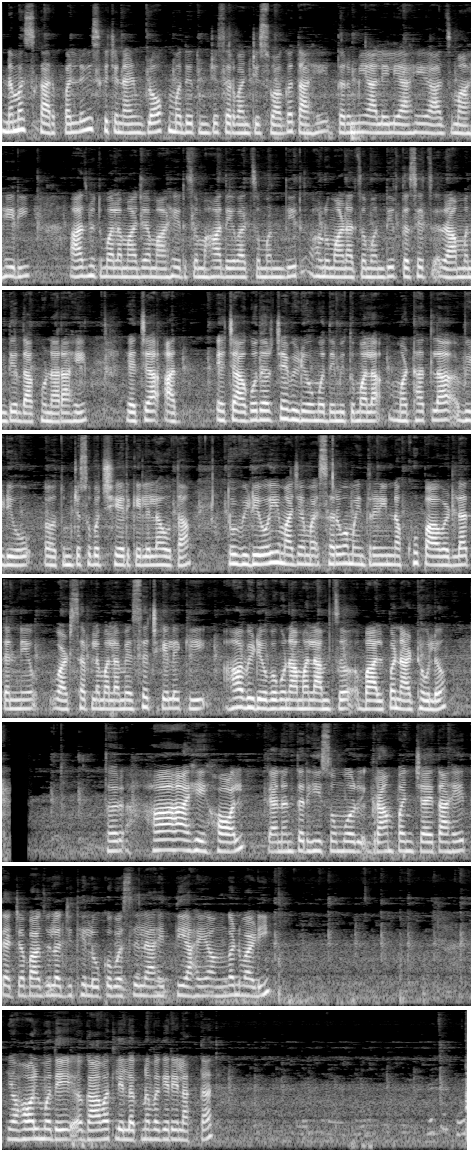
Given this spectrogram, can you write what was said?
नमस्कार पल्लवीस kitchen and ब्लॉगमध्ये तुमचे सर्वांचे स्वागत आहे. तर मी आलेले आहे आज माहेरी. आज मी तुम्हाला माझ्या माहेरचं महादेवाचं मंदिर हनुमानाचं मंदिर तसेच राम मंदिर दाखवणार आहे. याच्या आद याच्या अगोदरच्या व्हिडिओमध्ये मी तुम्हाला मठातला व्हिडिओ तुमच्यासोबत शेअर केलेला होता. तो व्हिडिओही माझ्या मै सर्व मैत्रिणींना खूप आवडला. त्यांनी व्हॉट्सॲपला मला मेसेज केले की हा व्हिडिओ बघून आम्हाला आमचं बालपण आठवलं. तर हा आहे हॉल. त्यानंतर ही समोर ग्रामपंचायत आहे. त्याच्या बाजूला जिथे लोक बसलेले आहेत ती आहे अंगणवाडी. या हॉलमध्ये गावातले लग्न वगैरे लागतात.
